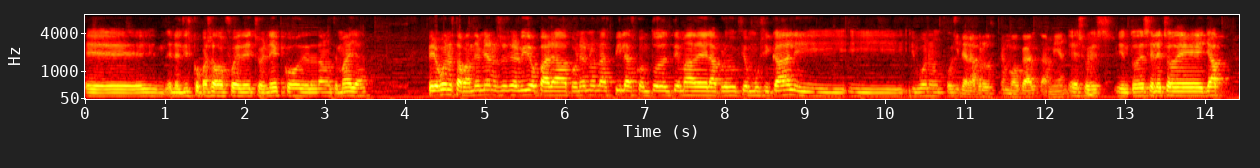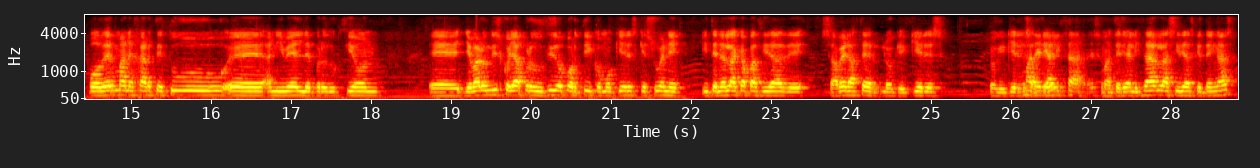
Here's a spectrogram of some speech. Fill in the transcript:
Eh, en el disco pasado fue de hecho en Eco de Danos de Maya. Pero bueno, esta pandemia nos ha servido para ponernos las pilas con todo el tema de la producción musical y, y- y bueno, pues y de la producción vocal también. eso es. Y entonces el hecho de ya poder manejarte tú eh, a nivel de producción, eh, llevar un disco ya producido por ti como quieres que suene y tener la capacidad de saber hacer lo que quieres, lo que quieres hacer, Materializar. Eso. materializar las ideas que tengas,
